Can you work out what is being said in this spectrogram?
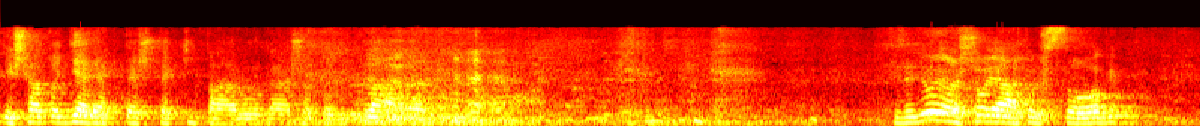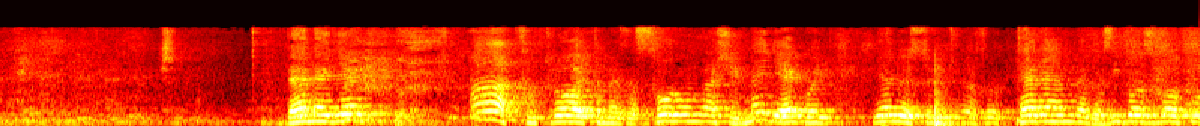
és hát a gyerektestek kipárolgása pedig pláne. Ez egy olyan sajátos szag, és bemegyek, átfut rajtam ez a szorongás, és megyek, hogy először az a terem, meg az igazgató,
